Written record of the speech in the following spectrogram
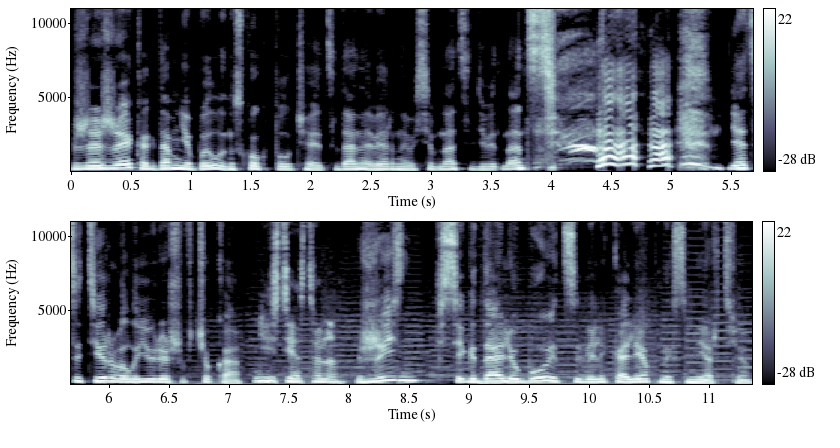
в ЖЖ, когда мне было, ну сколько получается, да, наверное, 18-19. Я цитировала Юрия Шевчука. Естественно. Жизнь всегда любуется великолепной смертью.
